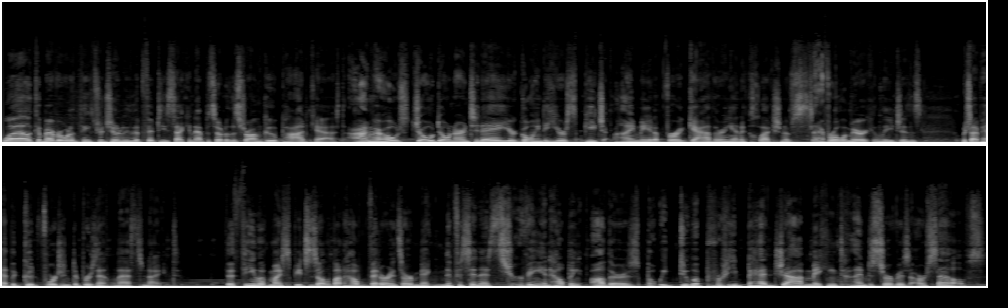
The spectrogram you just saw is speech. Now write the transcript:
Welcome, everyone, and thanks for tuning in to the 52nd episode of the Strong Goo podcast. I'm your host, Joe Donar, and today you're going to hear a speech I made up for a gathering and a collection of several American legions, which I've had the good fortune to present last night. The theme of my speech is all about how veterans are magnificent at serving and helping others, but we do a pretty bad job making time to service ourselves.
